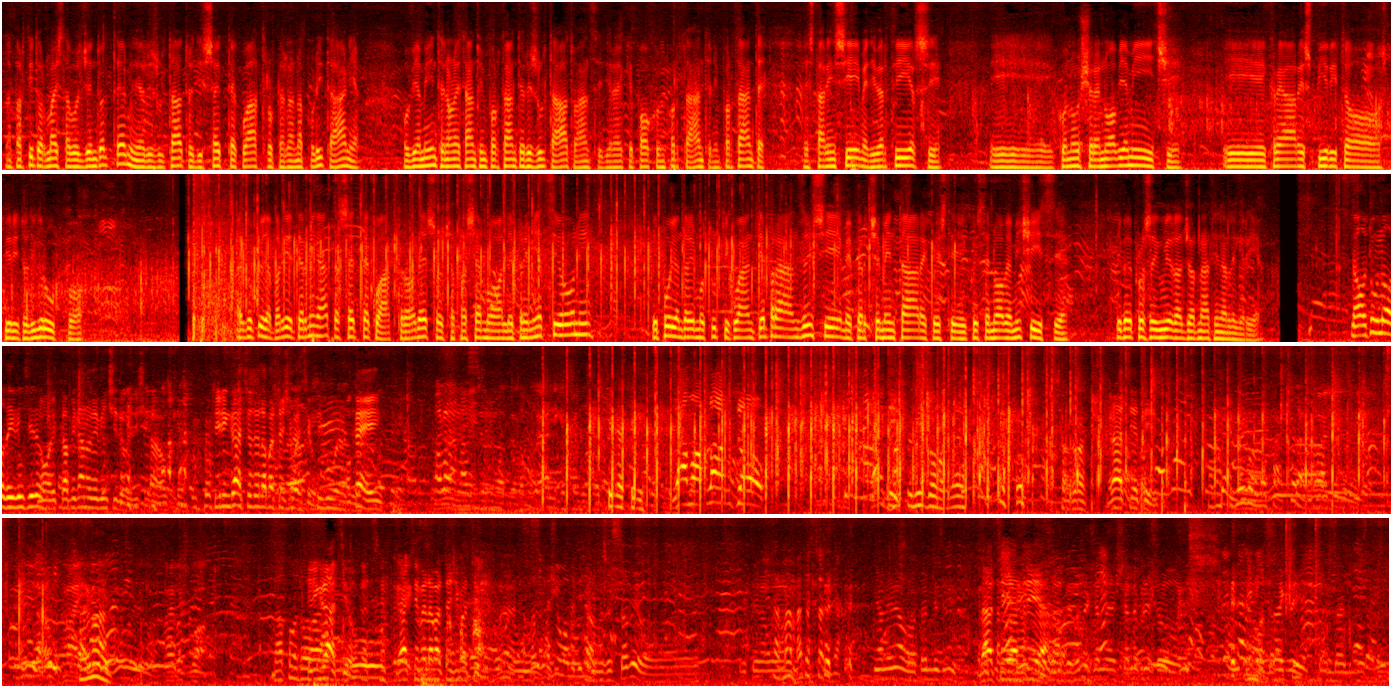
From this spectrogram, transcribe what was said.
La partita ormai sta volgendo al termine, il risultato è di 7 a 4 per la Napolitania. Ovviamente non è tanto importante il risultato, anzi direi che poco importante, l'importante è stare insieme, divertirsi, conoscere nuovi amici e creare spirito, spirito di gruppo. Ecco qui la partita è terminata 7 a 4, adesso ci passiamo alle premiazioni e poi andremo tutti quanti a pranzo insieme per cementare questi, queste nuove amicizie e per proseguire la giornata in allegria. No, tu no, dei vincitori. No, il capitano dei vincitori dice. Ah, ok. Ti ringrazio della partecipazione. Ok? C'era a te. Diamo applauso! Grazie a te. Ti ringrazio. Grazie per la partecipazione. Ah, mamma, adesso arriva. Grazie Andrea.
